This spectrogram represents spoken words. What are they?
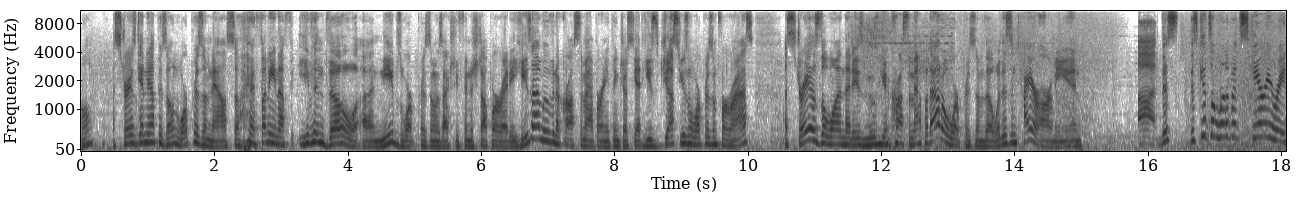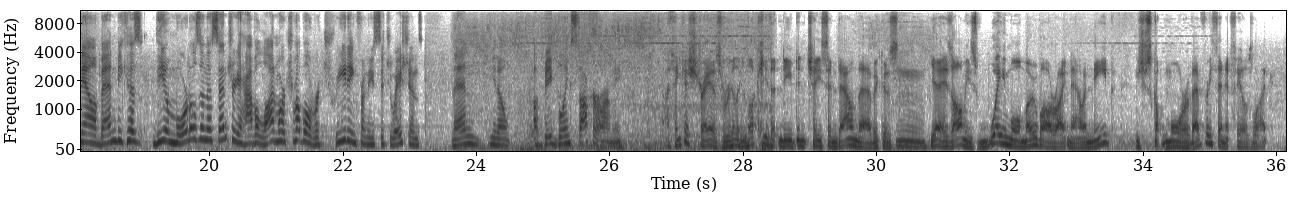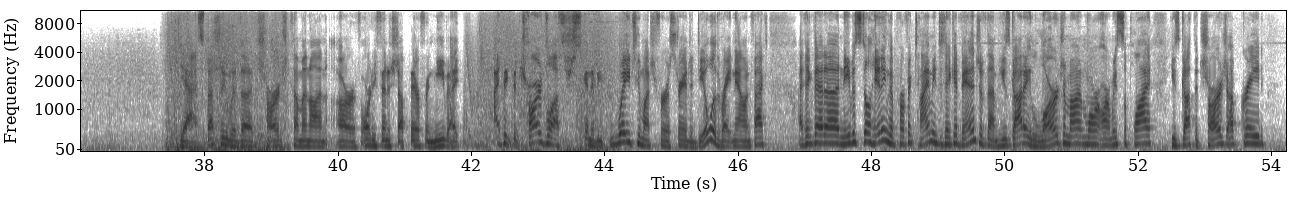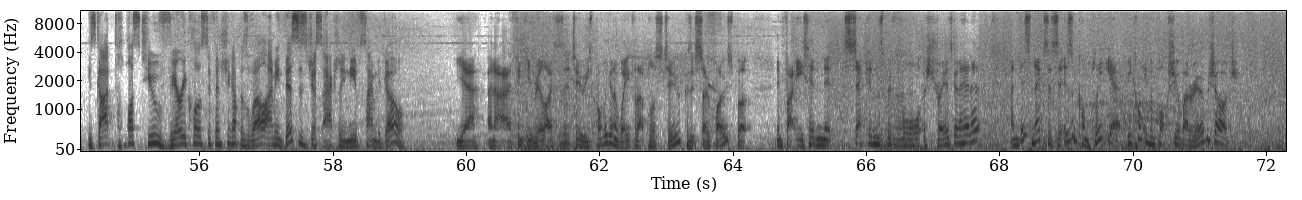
Well, Astrea's getting up his own Warp Prism now. So funny enough, even though uh, Neeb's Warp Prism was actually finished up already, he's not moving across the map or anything just yet. He's just using the Warp Prism for harass. Astrea's the one that is moving across the map without a Warp Prism though, with his entire army. And uh, this this gets a little bit scary right now, Ben, because the Immortals in the Sentry have a lot more trouble retreating from these situations than, you know, a big Blink Stalker army. I think Astrea's really lucky that Neeb didn't chase him down there because, mm. yeah, his army's way more mobile right now. And Neeb, he's just got more of everything, it feels like. Yeah, especially with the charge coming on, or already finished up there for Neeb. I, I think the charge loss is just going to be way too much for Astrea to deal with right now. In fact, I think that uh, Neeb is still hitting the perfect timing to take advantage of them. He's got a large amount more army supply. He's got the charge upgrade. He's got plus two very close to finishing up as well. I mean, this is just actually Neeb's time to go. Yeah, and I think he realizes it too. He's probably going to wait for that plus two because it's so close, but in fact, he's hitting it seconds before Astrea's going to hit it. And this Nexus it isn't complete yet. He can't even pop shield battery overcharge.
